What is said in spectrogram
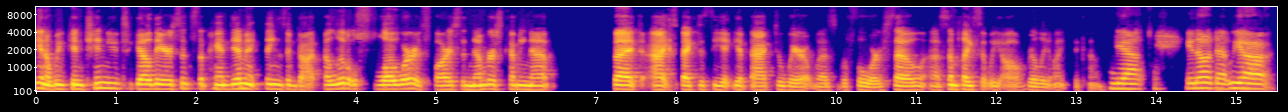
you know, we've continued to go there since the pandemic. Things have got a little slower as far as the numbers coming up but I expect to see it get back to where it was before. So, uh, someplace that we all really like to come. Yeah, you know that we are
